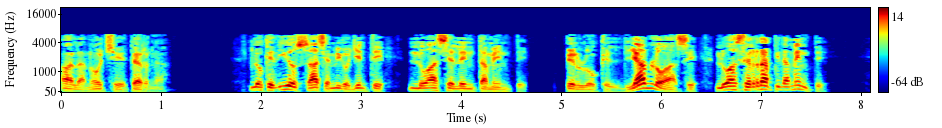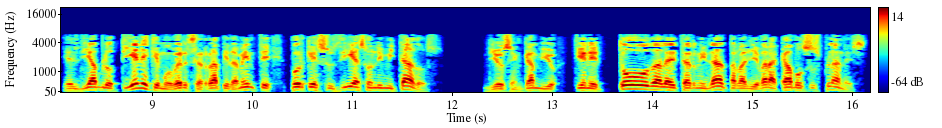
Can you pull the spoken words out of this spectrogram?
a la noche eterna. Lo que Dios hace, amigo oyente, lo hace lentamente. Pero lo que el diablo hace, lo hace rápidamente. El diablo tiene que moverse rápidamente porque sus días son limitados. Dios, en cambio, tiene toda la eternidad para llevar a cabo sus planes.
